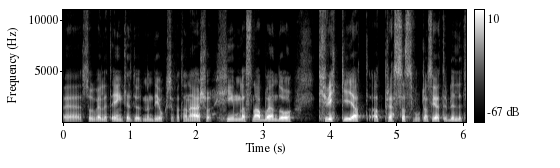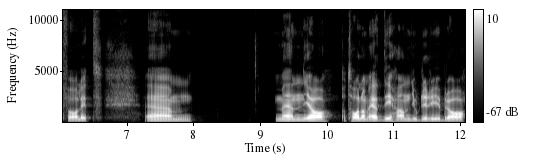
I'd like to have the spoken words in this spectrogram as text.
Eh, såg väldigt enkelt ut men det är också för att han är så himla snabb och ändå kvick i att, att pressa så fort han ser att det blir lite farligt. Um, men ja, på tal om Eddie, han gjorde det ju bra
